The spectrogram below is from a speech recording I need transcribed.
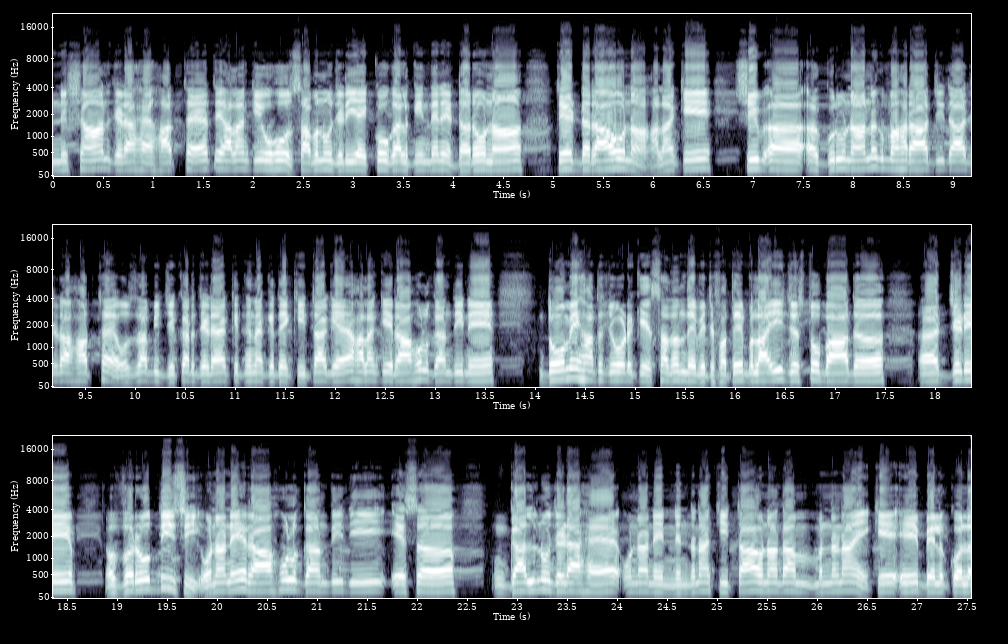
ਨਿਸ਼ਾਨ ਜਿਹੜਾ ਹੈ ਹੱਥ ਹੈ ਤੇ ਹਾਲਾਂਕਿ ਉਹ ਸਭ ਨੂੰ ਜਿਹੜੀ ਹੈ ਇੱਕੋ ਗੱਲ ਕਹਿੰਦੇ ਨੇ ਡਰੋ ਨਾ ਤੇ ਡਰਾਓ ਨਾ। ਹਾਲਾਂਕਿ ਸ਼ਿਵ ਗੁਰੂ ਨਾਨਕ ਮਹਾਰਾਜ ਜੀ ਦਾ ਜਿਹੜਾ ਹੱਥ ਹੈ ਉਸ ਦਾ ਵੀ ਜ਼ਿਕਰ ਜਿਹੜਾ ਕਿਤੇ ਨਾ ਕਿਤੇ ਕੀਤਾ ਗਿਆ ਹੈ। ਹਾਲਾਂਕਿ ਰਾਹੁਲ ਗਾਂਧੀ ਨੇ ਦੋਵੇਂ ਹੱਥ ਜੋੜ ਕੇ ਸਦਨ ਦੇ ਵਿੱਚ ਫਤਿਹ ਬੁਲਾਈ ਜਿਸ ਤੋਂ ਬਾਅਦ ਅ, ਜਿਹੜੇ ਵਿਰੋਧੀ ਸੀ ਉਹਨਾਂ ਨੇ ਰਾਹੁਲ ਗਾਂਧੀ ਦੀ ਇਸ ਗੱਲ ਨੂੰ ਜਿਹੜਾ ਹੈ, ਉਹਨਾਂ ਨੇ ਨਿੰਦਣਾ ਕੀਤਾ, ਉਹਨਾਂ ਦਾ ਮੰਨਣਾ ਹੈ ਕਿ ਇਹ ਬਿਲਕੁਲ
